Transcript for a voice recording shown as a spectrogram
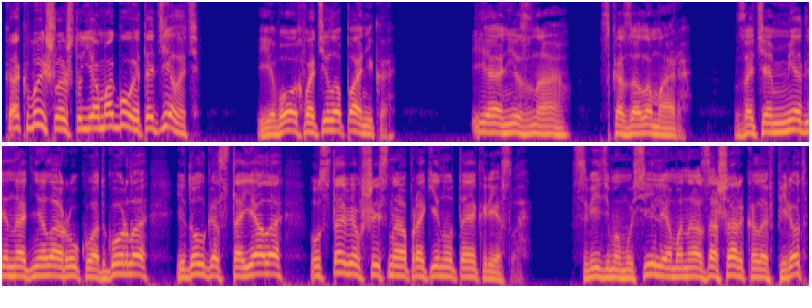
Как вышло, что я могу это делать?» Его охватила паника. «Я не знаю», — сказала Майра. Затем медленно отняла руку от горла и долго стояла, уставившись на опрокинутое кресло. С видимым усилием она зашаркала вперед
